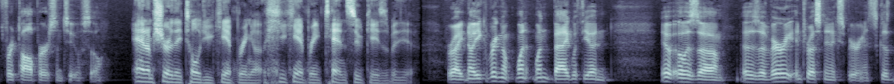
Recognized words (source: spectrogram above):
for a tall person too. So And I'm sure they told you you can't bring a you can't bring ten suitcases with you. right, no, you can bring up one one bag with you, and it, it was um it was a very interesting experience because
